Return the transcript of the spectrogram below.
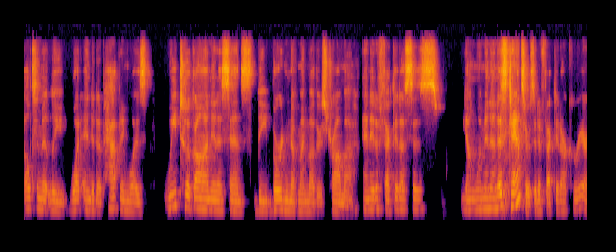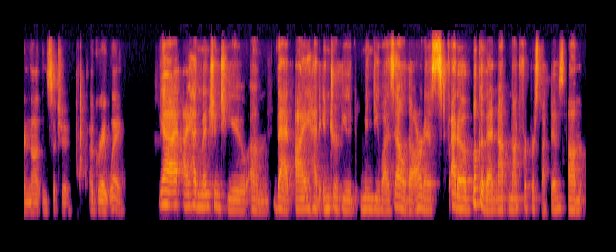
ultimately, what ended up happening was we took on, in a sense, the burden of my mother's trauma, and it affected us as young women and as dancers. It affected our career, and not in such a, a great way. Yeah, I, had mentioned to you um, that I had interviewed Mindy Weisel, the artist, at a book event, not not for perspectives, um,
